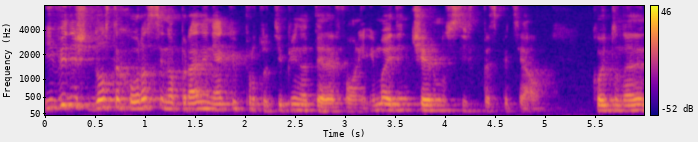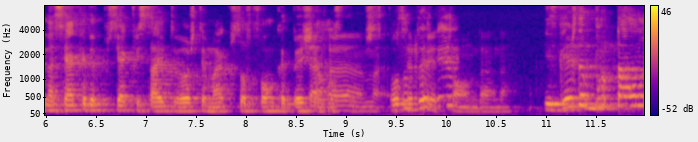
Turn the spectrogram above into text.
и видиш доста хора си направили някакви прототипи на телефони. Има един черно сив специално който нали, навсякъде по всякакви сайтове, още Microsoft Phone, къде беше да, да, да, да. Изглежда брутално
